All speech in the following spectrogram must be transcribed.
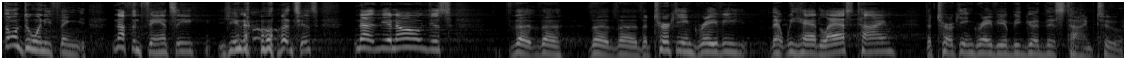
don't do anything, nothing fancy, you know, just, not, you know, just the, the, the, the, the turkey and gravy that we had last time, the turkey and gravy will be good this time too.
